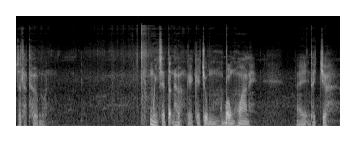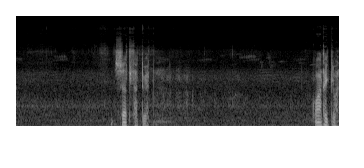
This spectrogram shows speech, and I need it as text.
Rất là thơm luôn. Mình sẽ tận hưởng cái cái chùm bông hoa này. Đấy thấy chưa? Rất là tuyệt. Quá thích luôn.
